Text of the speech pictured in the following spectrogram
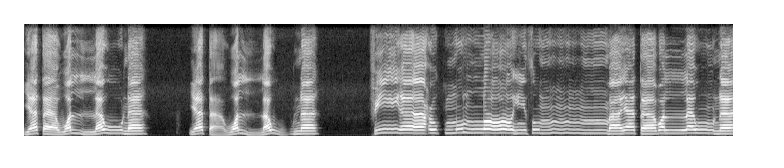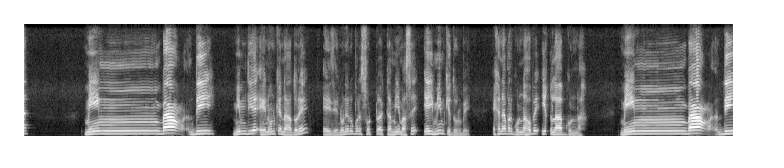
يتولون يتولون فيها حكم الله ثم يتولون من بعد মিম দিয়ে এই নুনকে না ধরে, এই যে নুনের উপরে ছোট্ট একটা মিম আছে, এই মিমকে ধরবে। এখানে আবার গুন্না হবে, ইকলাব গুন্না। মিম বা দি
